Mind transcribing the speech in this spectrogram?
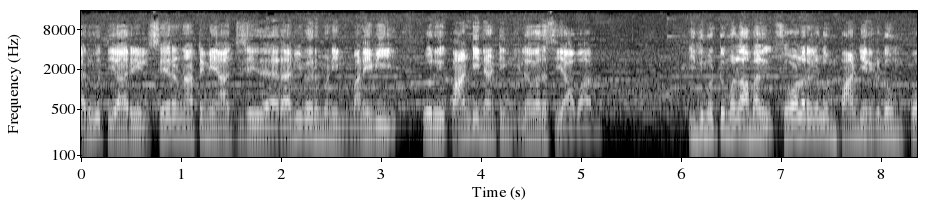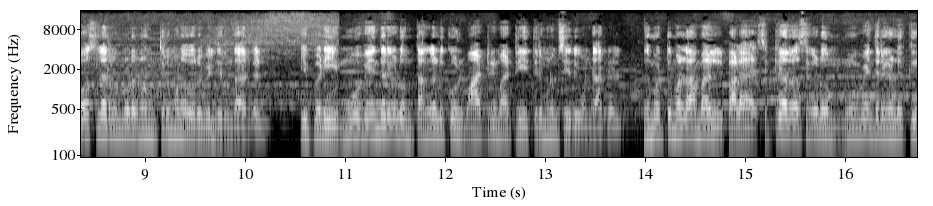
அறுபத்தி ஆறில் சேர நாட்டினை ஆட்சி செய்த ரவிவர்மனின் மனைவி ஒரு பாண்டி நாட்டின் இளவரசி ஆவாள். இது மட்டுமல்லாமல் சோழர்களும் பாண்டியர்களும் போஸ்லர்களுடனும் திருமண உறவில் இருந்தார்கள். இப்படி மூவேந்தர்களும் தங்களுக்குள் மாற்றி மாற்றி திருமணம் செய்து கொண்டார்கள். அது மட்டுமல்லாமல் பல சிற்றரசுகளும் மூவேந்தர்களுக்கு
